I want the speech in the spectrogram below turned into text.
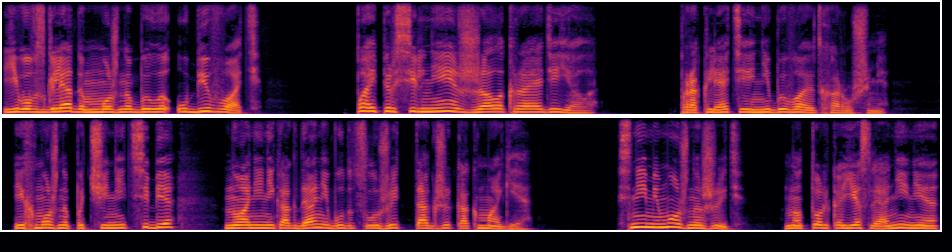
Его взглядом можно было убивать, Пайпер сильнее сжала край одеяла. Проклятия не бывают хорошими. Их можно подчинить себе, но они никогда не будут служить так же, как магия. С ними можно жить, но только если они не...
